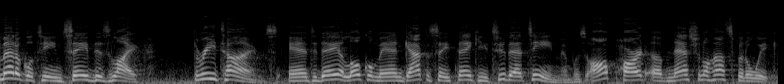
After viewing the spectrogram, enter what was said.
A medical team saved his life three times. And today a local man got to say thank you to that team and was all part of National Hospital Week.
